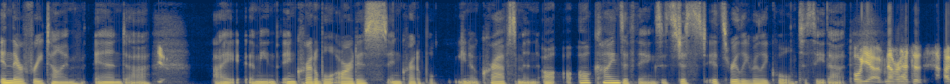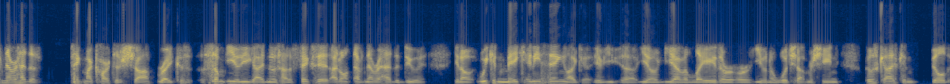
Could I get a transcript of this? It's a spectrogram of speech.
in their free time. And uh, Yeah. I, I mean, incredible artists, incredible, you know, craftsmen, all, all kinds of things. It's just, it's really, really cool to see that. Oh yeah, I've never had to. I've never had to take my car to the shop, right? Because some EOD guy knows how to fix it. I don't. I've never had to do it. You know, we can make anything. Like if you uh, you know you have a lathe or, or even a wood shop machine, those guys can build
